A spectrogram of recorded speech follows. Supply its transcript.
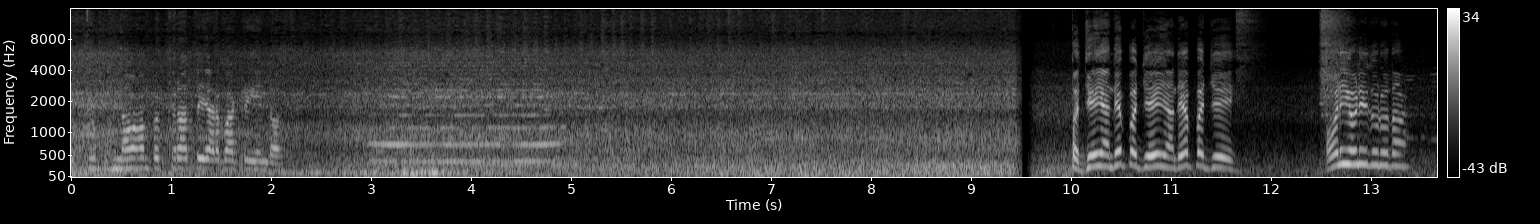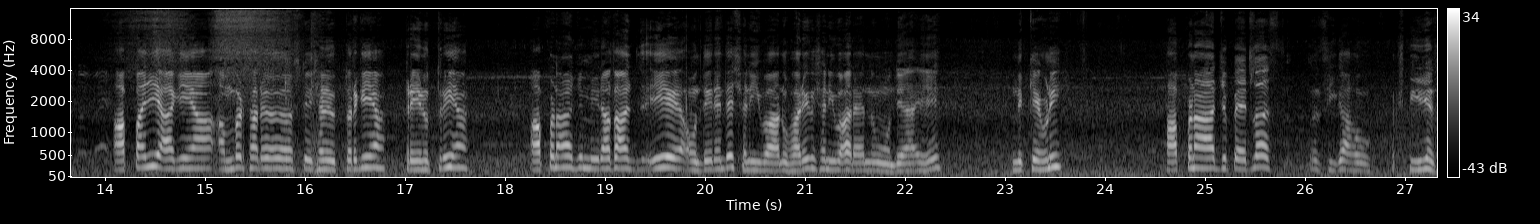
ਇੱਕ ਨਵਾਂ ਵੱਖਰਾ ਤਜਰਬਾ ਟ੍ਰੇਨ ਦਾ। ਭੱਜੇ ਜਾਂਦੇ ਭੱਜੇ ਜਾਂਦੇ ਆ ਭੱਜੇ। ਹੌਲੀ ਹੌਲੀ ਤੁਰੋ ਤਾਂ। ਆਪਾਂ ਜੀ ਆ ਗਏ ਆ ਅੰਮ੍ਰਿਤਸਰ ਸਟੇਸ਼ਨ ਉਤਰ ਗਏ ਆ ਟ੍ਰੇਨ ਉਤਰੀ ਆ। ਆਪਣਾ ਅੱਜ ਮੇਰਾ ਤਾਂ ਇਹ ਆਉਂਦੇ ਰਹਿੰਦੇ ਸ਼ਨੀਵਾਰ ਨੂੰ, ਹਰ ਇੱਕ ਸ਼ਨੀਵਾਰ ਇਹਨੂੰ ਆਉਂਦੇ ਆ ਇਹ। ਨਿੱਕੇ ਹੁਣੀ। ਆਪਣਾ ਅੱਜ ਪਹਿਲਾ ਸੀਗਾ ਉਹ ਐਕਸਪੀਰੀਅੰਸ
